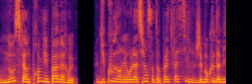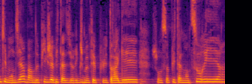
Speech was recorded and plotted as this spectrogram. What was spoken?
on ose faire le premier pas vers eux. Du coup, dans les relations, ça doit pas être facile. J'ai beaucoup d'amis qui m'ont dit, ah ben, depuis que j'habite à Zurich, je me fais plus draguer, je reçois plus tellement de sourires.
